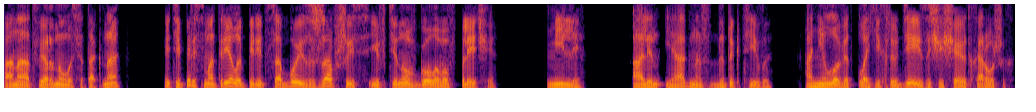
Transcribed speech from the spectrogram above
она отвернулась от окна и теперь смотрела перед собой, сжавшись и втянув голову в плечи. «Милли, Ален и Агнес — детективы. Они ловят плохих людей и защищают хороших.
